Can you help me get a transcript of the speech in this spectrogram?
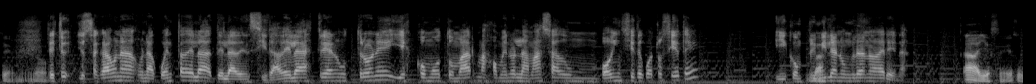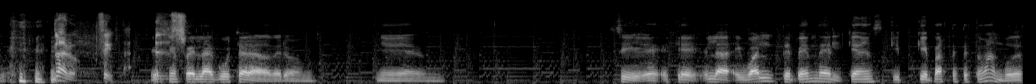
De hecho, yo sacaba una, una cuenta de la, de la densidad de las estrellas de neutrones y es como tomar más o menos la masa de un Boeing 747 y comprimirla en un grano de arena. Ah, ya sé, eso. Claro, sí. Es siempre la cucharada, pero. Eh, sí, es que igual depende de qué, qué, parte estés tomando,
